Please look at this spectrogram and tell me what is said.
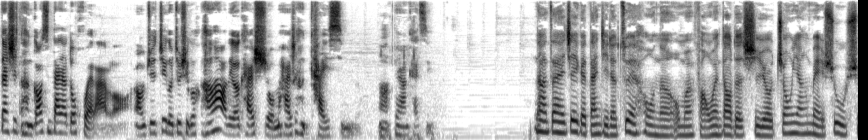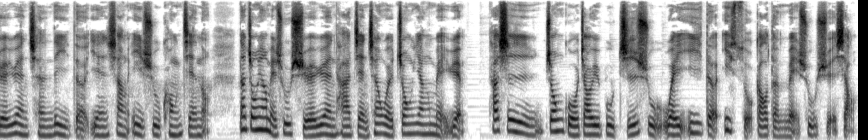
但是很高兴大家都回来了，然后觉得这个就是一个很好的一个开始，我们还是很开心的啊，非常开心。那在这个单集的最后呢，我们访问到的是由中央美术学院成立的岩上艺术空间哦。那中央美术学院它简称为中央美院，它是中国教育部直属唯一的一所高等美术学校。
